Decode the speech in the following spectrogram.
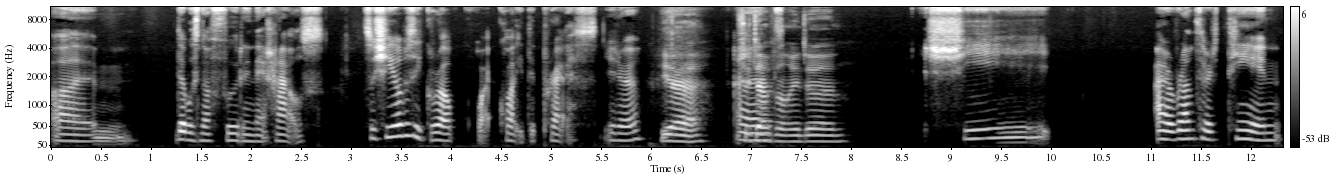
um there was no food in their house so she obviously grew up quite quite depressed you know Yeah, she And- definitely did. she at around 13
